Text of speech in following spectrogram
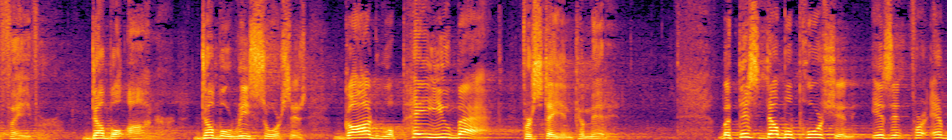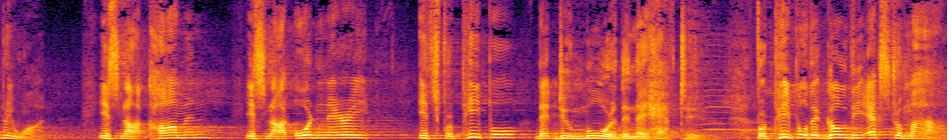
favor, double honor, double resources. God will pay you back for staying committed. But this double portion isn't for everyone. It's not common. It's not ordinary. It's for people that do more than they have to. For people that go the extra mile.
